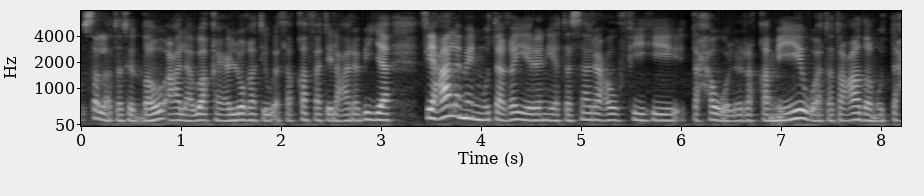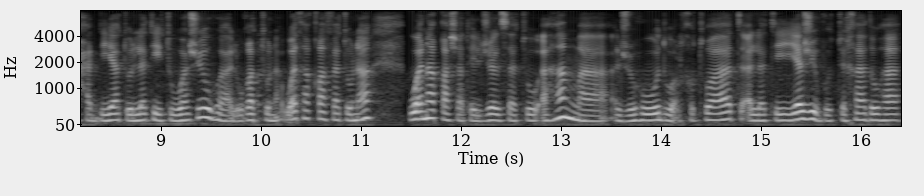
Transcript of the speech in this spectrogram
سلطت الضوء على واقع اللغة والثقافة العربية في عالم متغير يتسارع فيه التحول الرقمي وتتعاظم التحديات التي تواجهها لغتنا وثقافتنا. وناقشت الجلسة أهم الجهود والخطوات التي يجب اتخاذها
